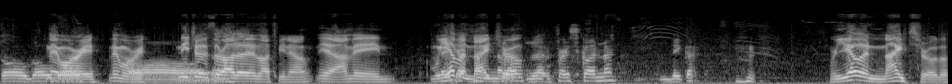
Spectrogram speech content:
Go, go, Memory, memory. Oh, Nitro, no. Serrata, and Luffy now. Yeah, I mean, when you have a nitro, The first corner, bigger. when you have a nitro to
